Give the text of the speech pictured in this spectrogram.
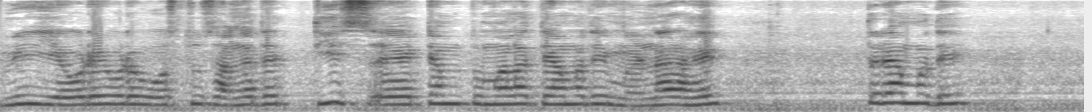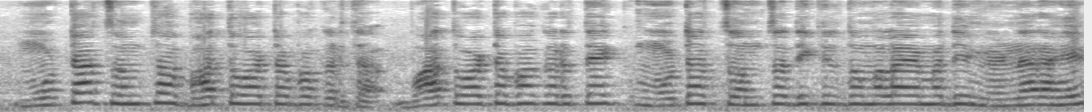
मी एवढे एवढे वस्तू सांगत आहे तीस आयटम तुम्हाला त्यामध्ये मिळणार आहे. तर यामध्ये मोठा चमचा भात वाटपा करता. भात वाटपाकरता एक मोठा चमचा देखील तुम्हाला यामध्ये मिळणार आहे.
